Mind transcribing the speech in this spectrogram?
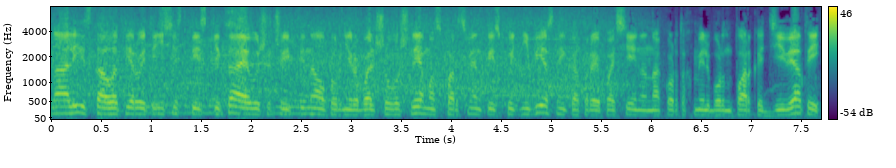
На Али стала первой теннисисткой из Китая, вышедшей в финал турнира «Большого шлема». Спортсменка из Поднебесной, которая посеяна на кортах Мельбурн-парка 9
